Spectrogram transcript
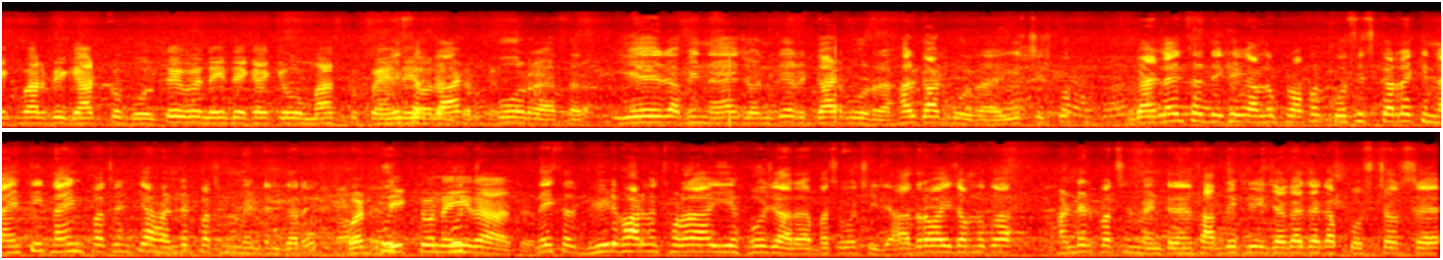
एक बार भी गार्ड को बोलते हुए नहीं देखा कि वो मास्क नहीं पहने और गार्ड बोल रहा है सर। ये अभी नया जॉइन के गार्ड बोल रहा है हर गार्ड बोल रहा है। इस चीज़ को गाइडलाइन सर देखिएगा हम लोग प्रॉपर कोशिश कर रहे हैं कि 99 परसेंट या 100 परसेंट मेंटेन करें। बट दिख तो नहीं रहा था नहीं सर भीड़ भाड़ में थोड़ा ये हो जा रहा है बस वो चीज़ है। अदरवाइज़ हम लोग का हंड्रेड परसेंट मेंटेनेंस आप देख लीजिए जगह जगह पोस्टर्स है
